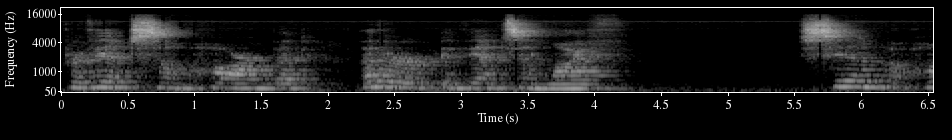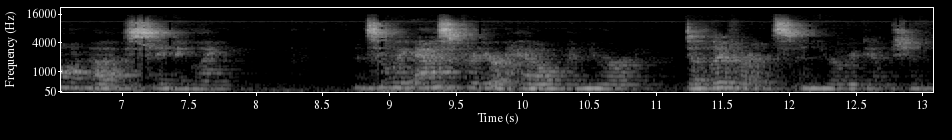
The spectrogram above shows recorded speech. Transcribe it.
prevent some harm, but other events in life sin upon us seemingly. And so we ask for your help and your deliverance and your redemption.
